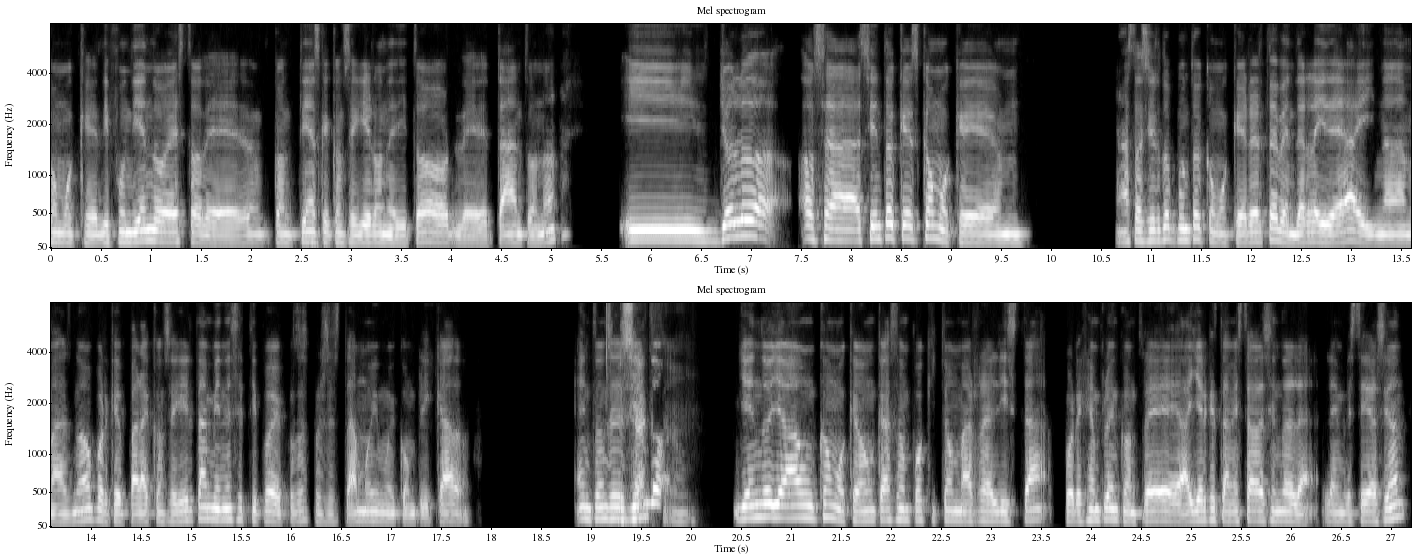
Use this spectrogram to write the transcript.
como que difundiendo esto de con- tienes que conseguir un editor de tanto, ¿no? Y yo lo, o sea, siento que es como que mm, hasta cierto punto como quererte vender la idea y nada más, ¿no? Porque para conseguir también ese tipo de cosas, pues está muy, muy complicado. Entonces, yendo. Yendo ya a un como que a un caso un poquito más realista, por ejemplo, encontré ayer que también estaba haciendo la, la investigación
